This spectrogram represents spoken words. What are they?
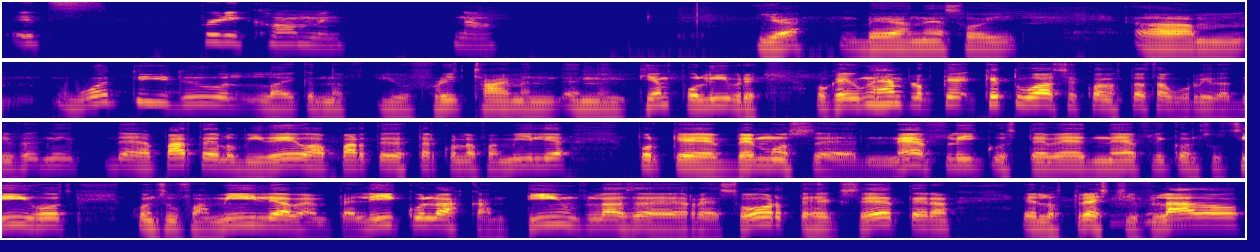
it's pretty common now. Yeah, vean eso y Um, what do you do like in the, your free time en, en, el tiempo libre? Ok, un ejemplo, ¿qué, ¿qué, tú haces cuando estás aburrida? aparte de los videos, aparte de estar con la familia, porque vemos eh, Netflix, usted ve Netflix con sus hijos, con su familia, ven películas, cantinflas, eh, resortes, etcétera, en los tres chiflados.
